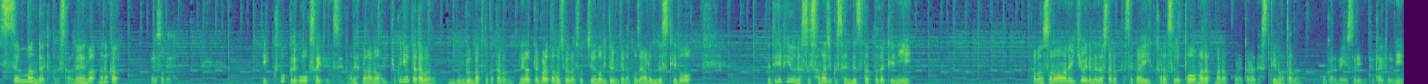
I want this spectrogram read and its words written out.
1000万台とかですからね。ままあ、なんか、あれですよね。TikTok で5億再生とかね。だからあの曲によっては多分、ブンブンバックとか多分、狙ってるパラタも違うからそっちで伸びてるみたいなのは当然あるんですけど、デビューが凄まじく鮮烈だっただけに、多分そのままの勢いで目指したかった世界からすると、まだまだこれからですっていうのが多分、今回のメインストリームっていうタイトルに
